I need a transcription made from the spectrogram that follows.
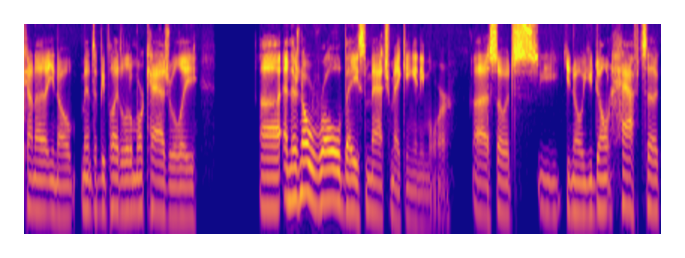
kind of, you know, meant to be played a little more casually. Uh, and there's no role based matchmaking anymore. Uh, so it's, you, you know, you don't have to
